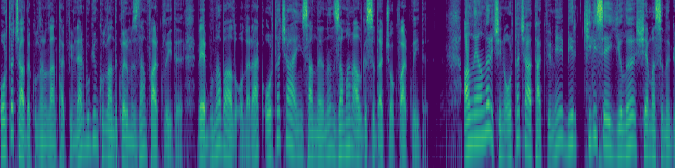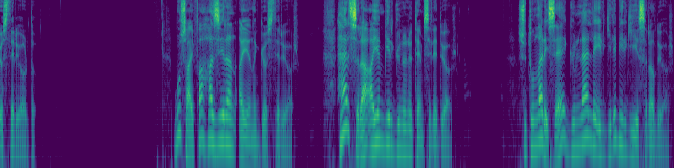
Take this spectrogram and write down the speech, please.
Orta Çağ'da kullanılan takvimler bugün kullandıklarımızdan farklıydı ve buna bağlı olarak Orta Çağ insanlarının zaman algısı da çok farklıydı. Anlayanlar için Orta Çağ takvimi bir kilise yılı şemasını gösteriyordu. Bu sayfa Haziran ayını gösteriyor. Her sıra ayın bir gününü temsil ediyor. Sütunlar ise günlerle ilgili bilgiyi sıralıyor.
